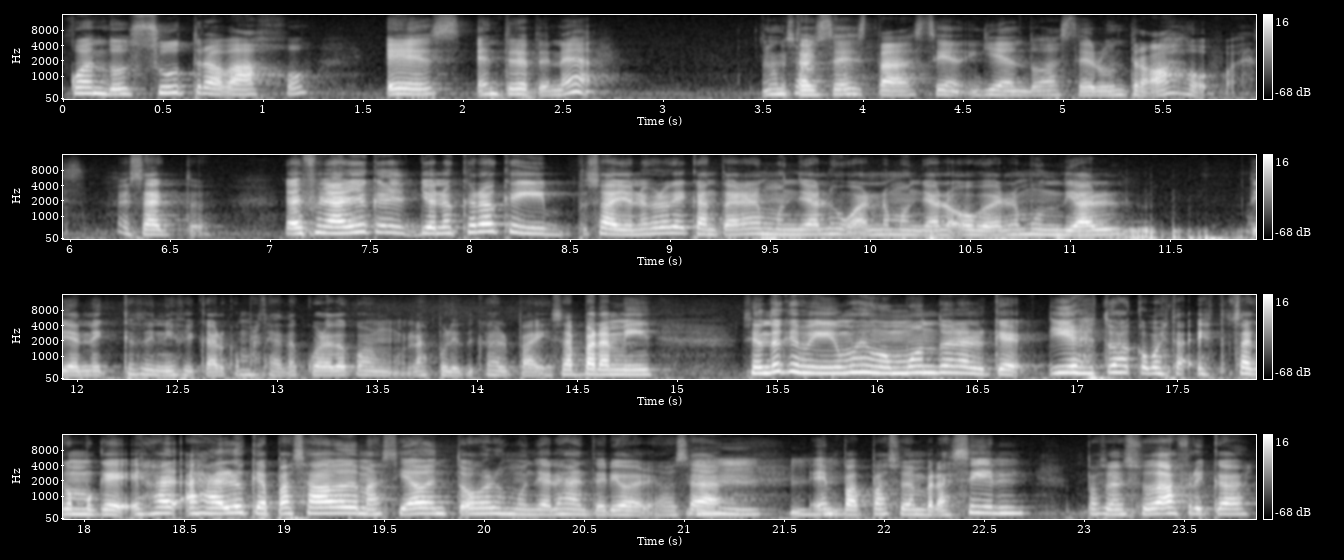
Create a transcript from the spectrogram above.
cuando su trabajo es entretener. Entonces está yendo a hacer un trabajo, pues. Exacto. Al final yo, yo no creo que, o sea, yo no creo que cantar en el mundial, jugar en el mundial o ver el mundial tiene que significar como estar de acuerdo con las políticas del país. O sea, para mí siento que vivimos en un mundo en el que, y esto es como, está, o sea, como que es, algo que ha pasado demasiado en todos los mundiales anteriores, o sea, En, pasó en Brasil, pasó en Sudáfrica,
